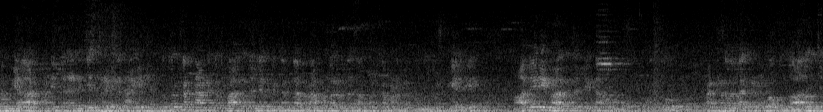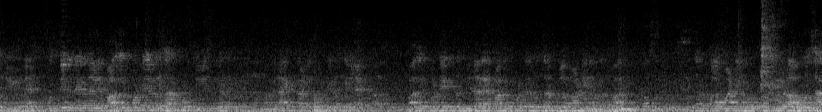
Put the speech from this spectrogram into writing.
ನಮಗೆ ಅಲಾಟ್ ಮಾಡಿದ್ದಾರೆ. ರಿಜಿಸ್ಟ್ರೇಷನ್ ಆಗಿದೆ. ಉತ್ತರ ಕರ್ನಾಟಕದ ಭಾಗದಲ್ಲಿರ್ತಕ್ಕಂಥ ಬ್ರಾಹ್ಮಣರನ್ನು ಸಂಪರ್ಕ ಮಾಡಬೇಕು ಅನ್ನೋ ದೃಷ್ಟಿಯಲ್ಲಿ ಹಾವೇರಿ ಭಾಗದಲ್ಲಿ ನಾವು ಒಂದು ಕಟ್ಟಡವನ್ನು ಕಟ್ಟುವ ಒಂದು ಆಲೋಚನೆ ಇದೆ ಮುಂದಿನ ದಿನದಲ್ಲಿ ಬಾಗಲಕೋಟೆಯಲ್ಲೂ ಸಹ ಕೊಡ್ತೀವಿ ಅಂತ ಹೇಳಿದ್ರು ನಮ್ಮ ವಿನಾಯಕ ಕಾಳಿಕೋಟೆ ಇಲ್ಲೇ ಬಾಗಲಕೋಟೆಗೆ ಬಂದಿದ್ದಾರೆ ಬಾಗಲಕೋಟೆ ರುದ್ರಪ್ಪ ಲಮಾಣಿ ಅವರಲ್ವಾ ರುದ್ರಪ್ಪ ಲಮಾಣಿ ಅವರು ಬಂಧುಗಳು ಅವರು ಸಹ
